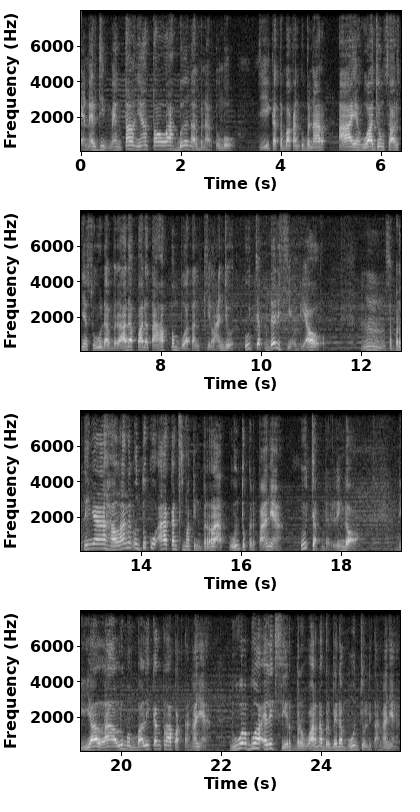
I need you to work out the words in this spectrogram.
energi mentalnya telah benar-benar tumbuh. Jika tebakanku benar, Ayah Wajong seharusnya sudah berada pada tahap pembuatan kilanjut. Ucap dari Xiao Diao. Hmm, sepertinya halangan untukku akan semakin berat untuk ke depannya. Ucap dari Lingdong. Dia lalu membalikan telapak tangannya. Dua buah eliksir berwarna berbeda muncul di tangannya.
